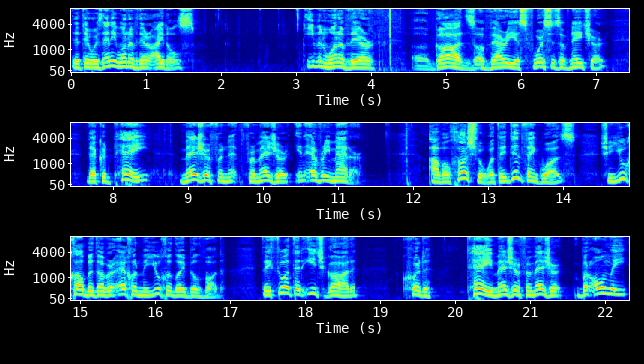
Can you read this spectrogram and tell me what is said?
that there was any one of their idols, even one of their uh, gods of various forces of nature, that could pay measure for, ne- for measure in every matter. Aval choshvu, what they did think was, sheyuchal miyuchad bilvad. They thought that each god could pay measure for measure, but only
